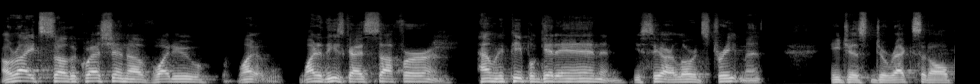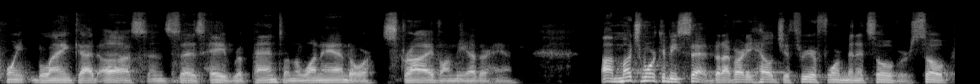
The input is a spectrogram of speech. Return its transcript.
All right. So the question of why do why why do these guys suffer and how many people get in and you see our Lord's treatment, he just directs it all point blank at us and says, "Hey, repent on the one hand or strive on the other hand." Uh, much more could be said, but I've already held you three or four minutes over. So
